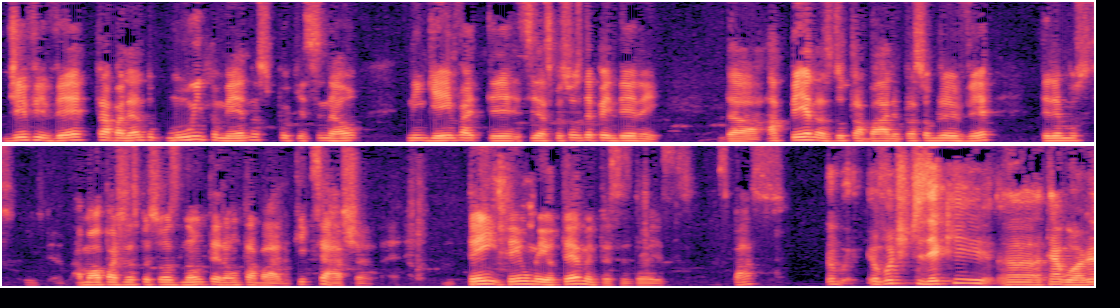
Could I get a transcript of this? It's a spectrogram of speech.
de viver trabalhando muito menos, porque senão ninguém vai ter, se as pessoas dependerem da apenas do trabalho para sobreviver, teremos a maior parte das pessoas não terão trabalho. O que, que você acha? Tem, tem um meio termo entre esses dois espaços? Eu, eu vou te dizer que uh, até agora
